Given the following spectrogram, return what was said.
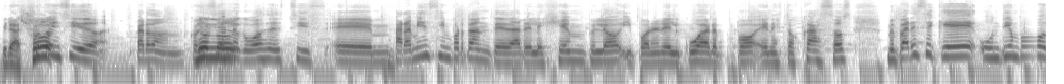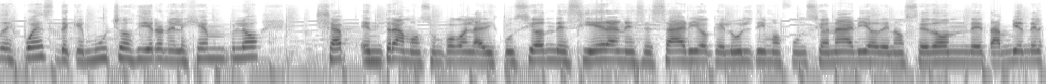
Mira, Yo coincido, perdón, coincido No, no. en lo que vos decís. Eh, para mí es importante dar el ejemplo y poner el cuerpo en estos casos. Me parece que un tiempo después de que muchos dieron el ejemplo, ya entramos un poco en la discusión de si era necesario que el último funcionario de no sé dónde, también del,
